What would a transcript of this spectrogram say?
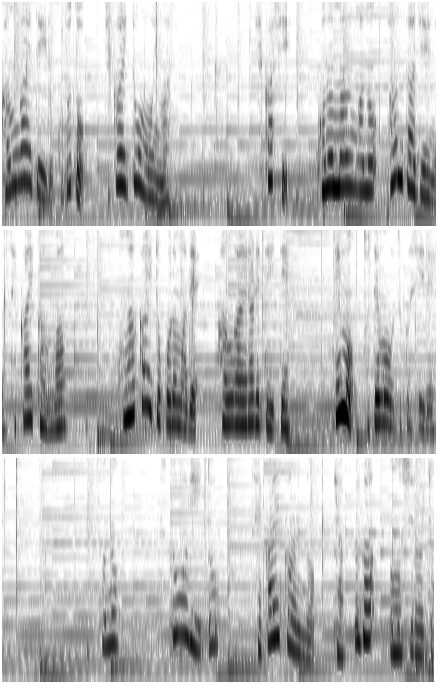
考えていることと近いと思います。しかしこの漫画のファンタジーの世界観は細かいところまで考えられていて絵もとても美しいです。そのストーリーと世界観のギャップが面白いと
